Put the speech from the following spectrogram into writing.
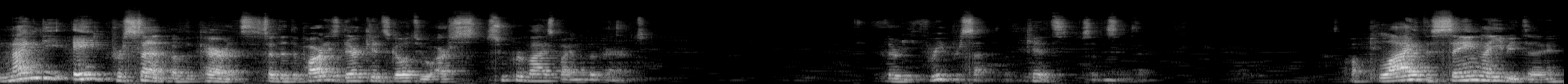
98% of the parents said that the parties their kids go to are supervised by another parent. 33% of the kids said the same thing apply the same naivete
